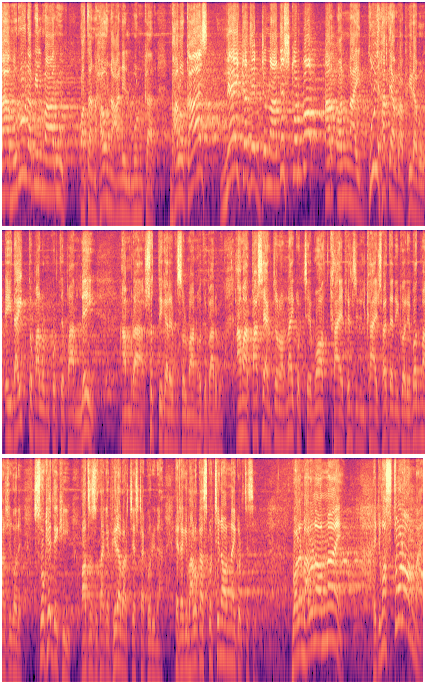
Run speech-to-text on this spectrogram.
তামুরুনা বিল মারুফ। অতান হাওনা আনিল মুনকার। ভালো কাজ, ন্যায় কাজের জন্য আদেশ করব আর অন্যায় দুই হাতে আমরা ফিরাবো। এই দায়িত্ব পালন করতে পারলেই আমরা সত্যিকারের মুসলমান হতে পারব। আমার পাশে একজন অন্যায় করছে, মদ খায়, ফেন্সিডিল খায়, শয়তানি করে, বদমাশি করে। চোখে দেখি, অথচ তাকে ফিরাবার চেষ্টা করি না। এটা কি ভালো কাজ করছি না অন্যায় করতেছি? বলেন, ভালো না অন্যায়? এটি মস্ত বড় অন্যায়।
